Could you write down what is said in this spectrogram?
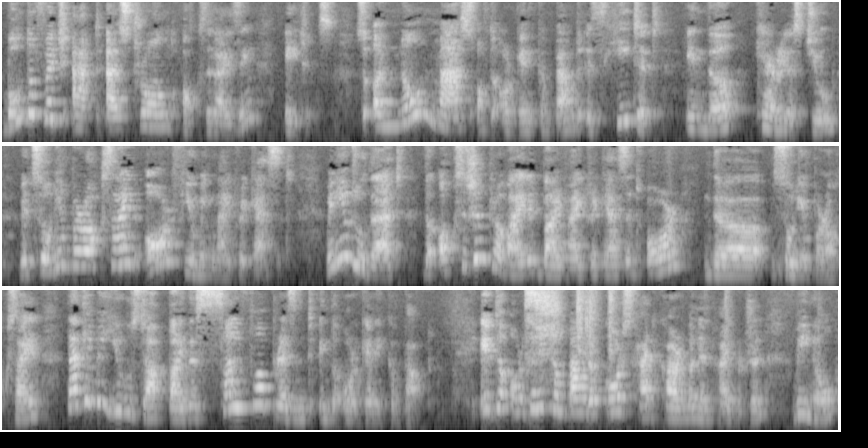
both of which act as strong oxidizing agents. So a known mass of the organic compound is heated in the Carius tube with sodium peroxide or fuming nitric acid. When you do that, the oxygen provided by nitric acid or the sodium peroxide, that will be used up by the sulfur present in the organic compound. If the organic compound, of course, had carbon and hydrogen, we know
